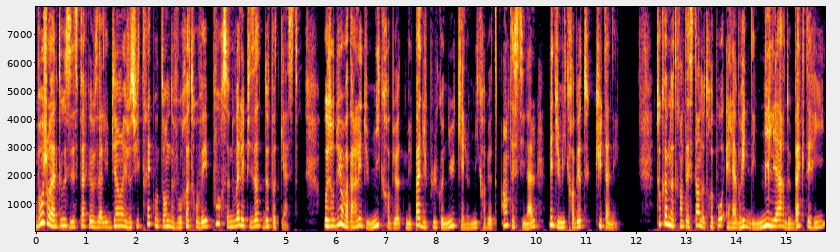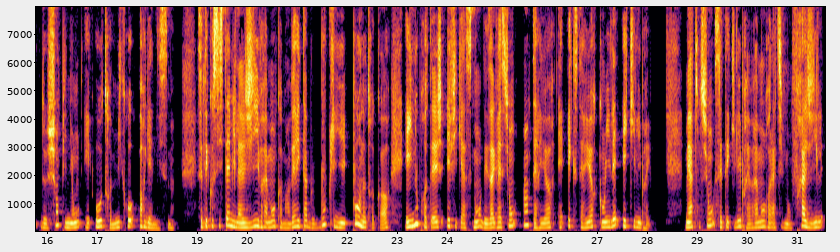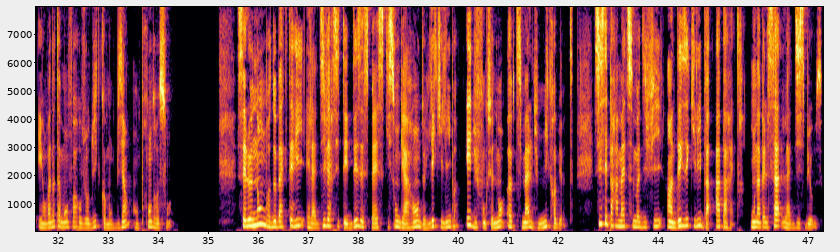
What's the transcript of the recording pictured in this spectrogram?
Bonjour à tous, j'espère que vous allez bien et je suis très contente de vous retrouver pour ce nouvel épisode de podcast. Aujourd'hui, on va parler du microbiote, mais pas du plus connu qui est le microbiote intestinal, mais du microbiote cutané. Tout comme notre intestin, notre peau, elle abrite des milliards de bactéries, de champignons et autres micro-organismes. Cet écosystème, il agit vraiment comme un véritable bouclier pour notre corps et il nous protège efficacement des agressions intérieures et extérieures quand il est équilibré. Mais attention, cet équilibre est vraiment relativement fragile et on va notamment voir aujourd'hui comment bien en prendre soin c'est le nombre de bactéries et la diversité des espèces qui sont garants de l'équilibre et du fonctionnement optimal du microbiote. Si ces paramètres se modifient, un déséquilibre va apparaître. On appelle ça la dysbiose.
